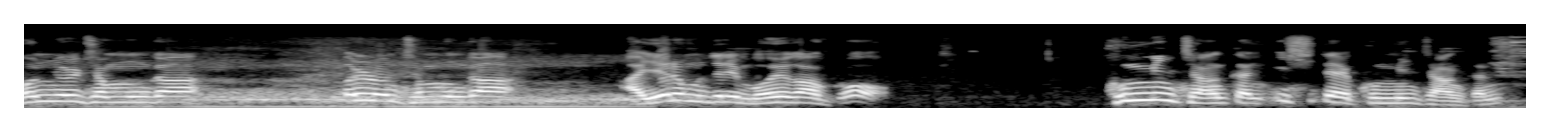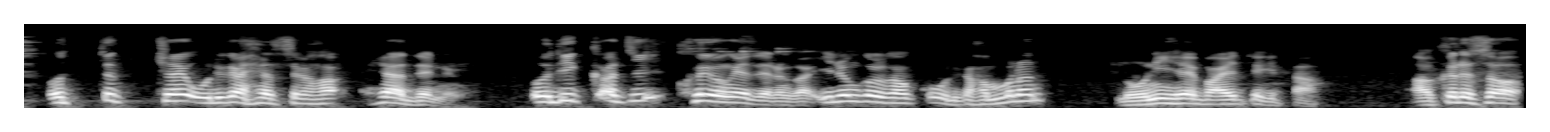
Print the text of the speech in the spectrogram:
법률 전문가, 언론 전문가 아, 여러분들이 모여갖고 국민 정권이 시대의 국민 정권 어떻게 우리가 해석해야 되는가 어디까지 허용해야 되는가 이런 걸 갖고 우리가 한 번은 논의해 봐야 되겠다. 아, 그래서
